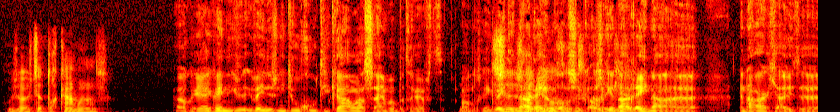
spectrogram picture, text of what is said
Hoezo? Je hebt toch camera's? Oké, ja, ik, weet niet, ik weet dus niet hoe goed die camera's zijn wat betreft alles. Ik Ze weet in de arena, als ik, als ik in de je- arena eh, een haartje uit eh,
